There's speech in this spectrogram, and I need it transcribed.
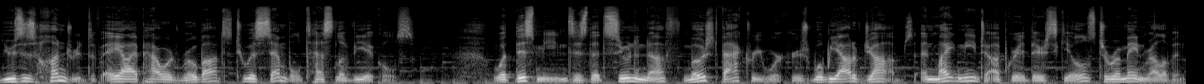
uses hundreds of AI powered robots to assemble Tesla vehicles. What this means is that soon enough, most factory workers will be out of jobs and might need to upgrade their skills to remain relevant.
